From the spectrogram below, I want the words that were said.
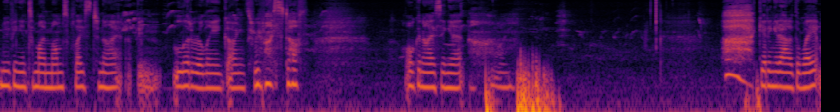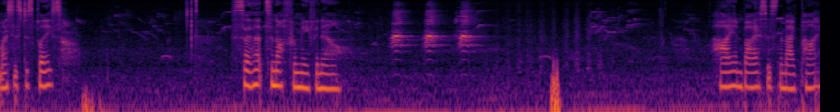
moving into my mum's place tonight. I've been literally going through my stuff, organizing it. Um, getting it out of the way at my sister's place. So that's enough from me for now. High and bias is the magpie.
